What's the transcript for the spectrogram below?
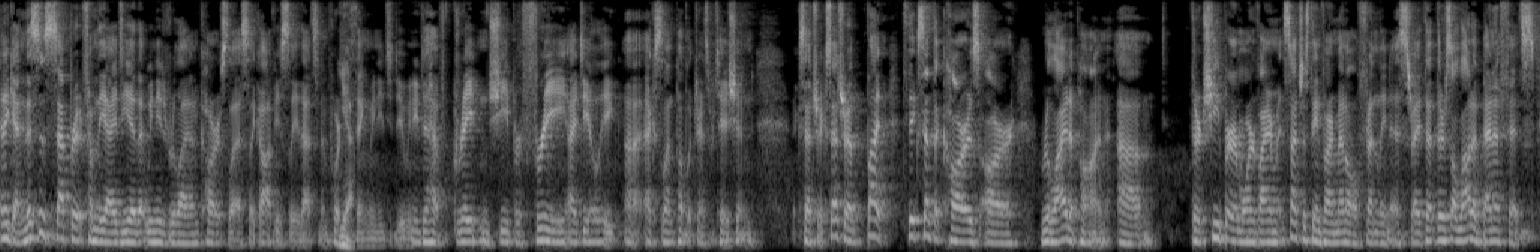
and again this is separate from the idea that we need to rely on cars less. Like obviously that's an important yeah. thing we need to do. We need to have great and cheap or free ideally uh, excellent public transportation et cetera et cetera. But to the extent that cars are relied upon um, they're cheaper, more environment. It's not just the environmental friendliness, right? That there's a lot of benefits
